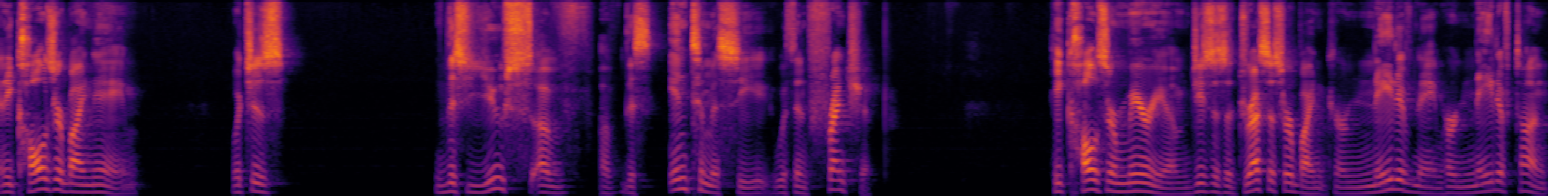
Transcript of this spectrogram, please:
and he calls her by name, which is this use of, of this intimacy within friendship. He calls her Miriam. Jesus addresses her by her native name, her native tongue,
